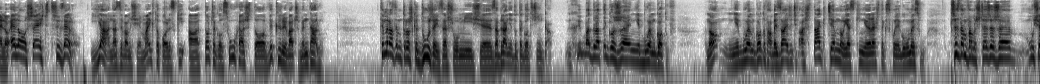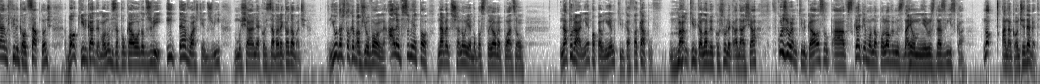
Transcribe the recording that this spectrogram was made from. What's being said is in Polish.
Elo Elo 630. Ja nazywam się Mike Topolski, a to czego słuchasz to wykrywacz mentalu. Tym razem troszkę dłużej zeszło mi się zabranie do tego odcinka. Chyba dlatego, że nie byłem gotów. No, nie byłem gotów, aby zajrzeć w aż tak ciemną jaskinię resztek swojego umysłu. Przyznam wam szczerze, że musiałem chwilkę odsapnąć, bo kilka demonów zapukało do drzwi i te właśnie drzwi musiałem jakoś zabarykadować. Judasz to chyba wziął wolne, ale w sumie to nawet szanuję, bo postojowe płacą. Naturalnie popełniłem kilka fakapów. Mam kilka nowych koszulek Adasia, wkurzyłem kilka osób, a w sklepie monopolowym znają mnie już z nazwiska. No, a na koncie debet.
